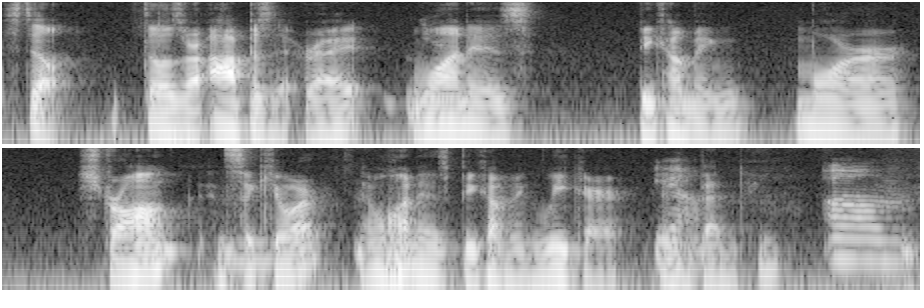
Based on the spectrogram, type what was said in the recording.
still, those are opposite, right? One is becoming more strong and secure, and one is becoming weaker and Yeah. bending. um,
